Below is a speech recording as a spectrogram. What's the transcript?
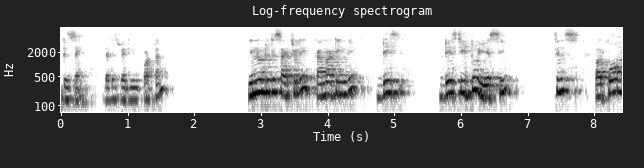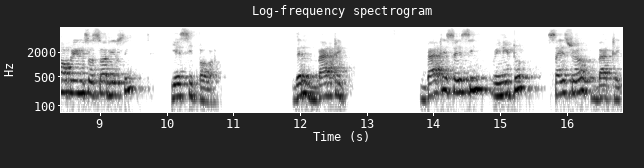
design? That is very important. Inverter is actually converting the DC, to AC since our home appliances are using AC power. Then battery. Battery sizing, we need to size your battery.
